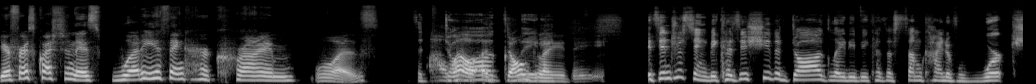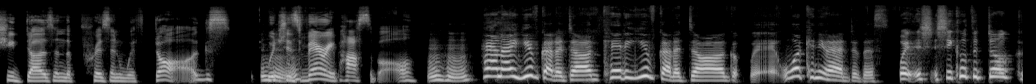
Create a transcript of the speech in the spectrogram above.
your first question is what do you think her crime was? It's a Oh, dog, well, a dog lady. lady. It's interesting because is she the dog lady because of some kind of work she does in the prison with dogs, which is very possible. Mm-hmm. Hannah, you've got a dog. Katie, you've got a dog. What can you add to this? Wait, is she called the dog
